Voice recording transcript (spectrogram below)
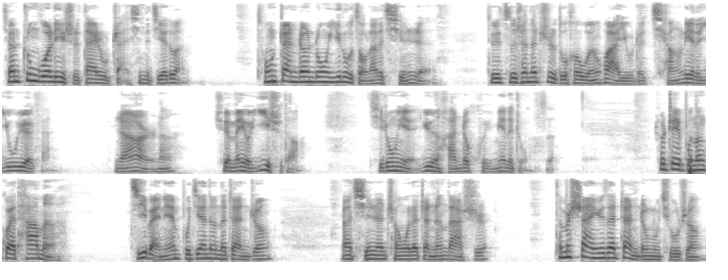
将中国历史带入崭新的阶段。从战争中一路走来的秦人。对自身的制度和文化有着强烈的优越感，然而呢，却没有意识到，其中也蕴含着毁灭的种子。说这不能怪他们啊，几百年不间断的战争，让秦人成为了战争大师。他们善于在战争中求生，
